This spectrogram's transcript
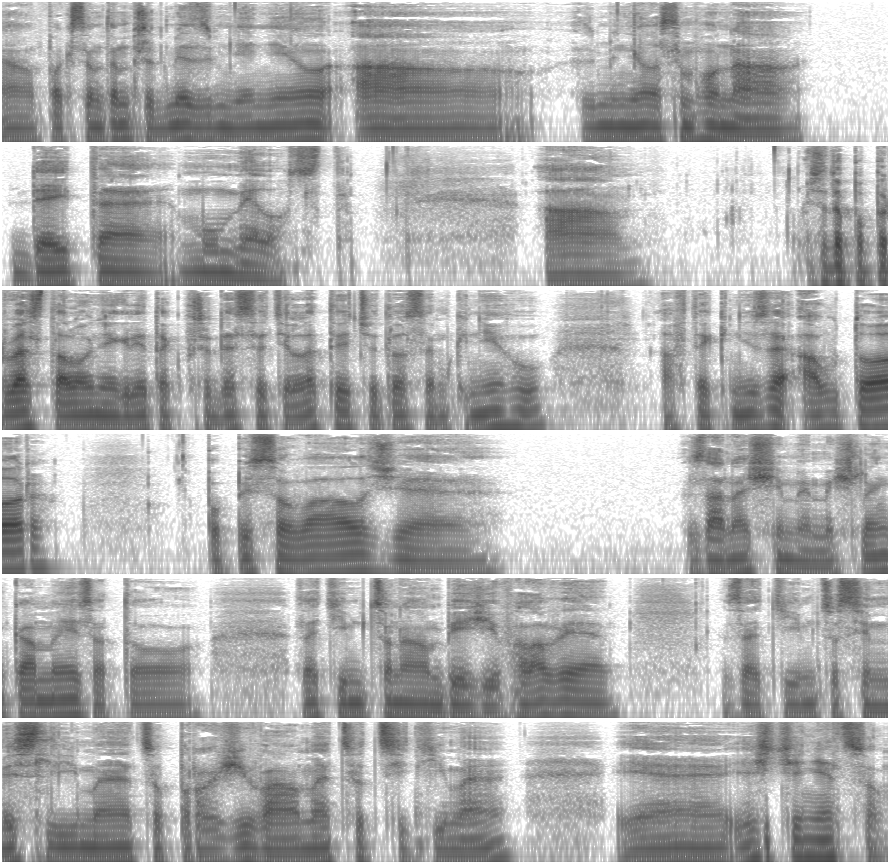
A pak jsem ten předmět změnil a změnil jsem ho na dejte mu milost. A se to poprvé stalo někdy tak před deseti lety, četl jsem knihu a v té knize autor popisoval, že za našimi myšlenkami, za to, za tím, co nám běží v hlavě, za tím, co si myslíme, co prožíváme, co cítíme, je ještě něco.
